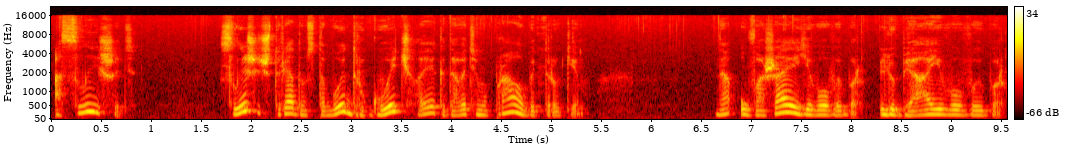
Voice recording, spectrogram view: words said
а слышать слышать, что рядом с тобой другой человек, и давать ему право быть другим. Да, уважая его выбор, любя его выбор,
